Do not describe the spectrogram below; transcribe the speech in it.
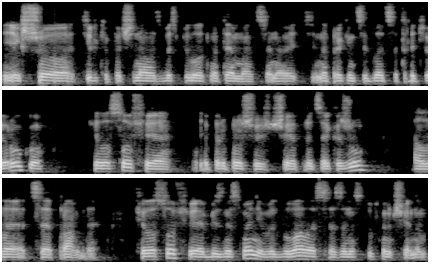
І якщо тільки починалась безпілотна тема, це навіть наприкінці 23-го року. Філософія, я перепрошую, що я про це кажу, але це правда. Філософія бізнесменів відбувалася за наступним чином:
